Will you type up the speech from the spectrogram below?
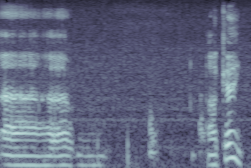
Um, okay.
